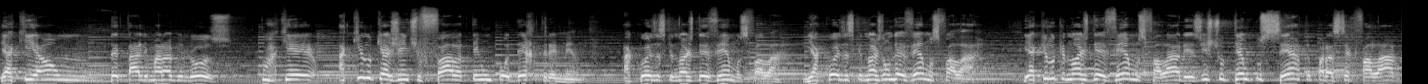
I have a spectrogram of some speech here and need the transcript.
E aqui há um detalhe maravilhoso, porque aquilo que a gente fala tem um poder tremendo. Há coisas que nós devemos falar e há coisas que nós não devemos falar. E aquilo que nós devemos falar, existe o tempo certo para ser falado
